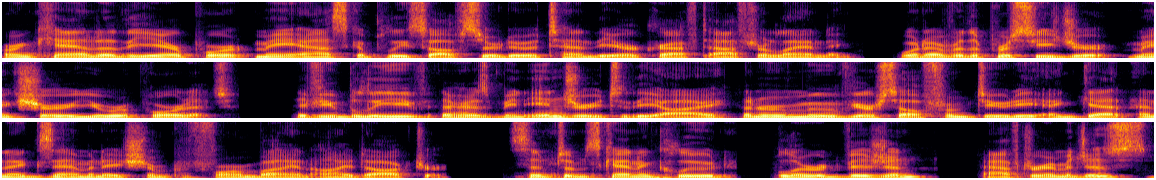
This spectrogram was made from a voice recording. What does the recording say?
or in Canada, the airport may ask a police officer to attend the aircraft after landing. Whatever the procedure, make sure you report it. If you believe there has been injury to the eye, then remove yourself from duty and get an examination performed by an eye doctor. Symptoms can include blurred vision, after images,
